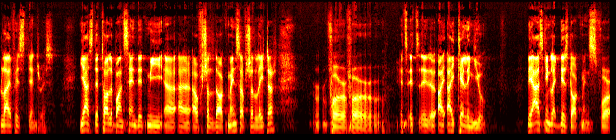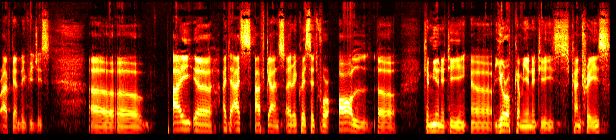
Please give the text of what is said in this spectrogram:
life is dangerous. Yes, the Taliban sent me uh, uh, official documents, official letter for for it's it's uh, I I killing you. They're asking like these documents for Afghan refugees. Uh, uh, I, uh, I, as Afghans, I requested for all uh, community, uh, Europe communities, countries,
